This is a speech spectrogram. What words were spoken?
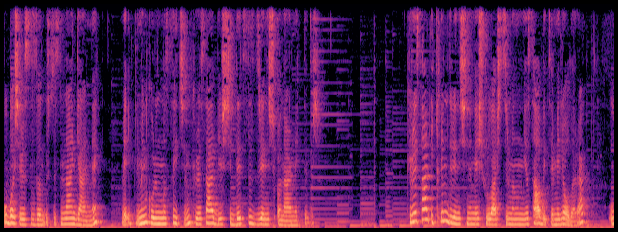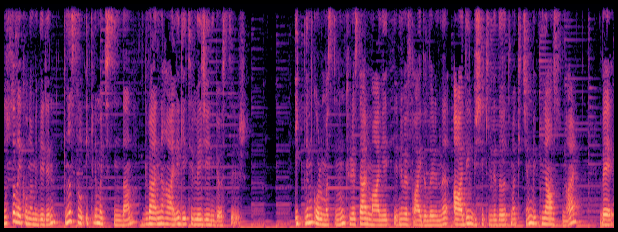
bu başarısızlığın üstesinden gelmek ve iklimin korunması için küresel bir şiddetsiz direniş önermektedir. Küresel iklim direnişini meşrulaştırmanın yasal bir temeli olarak ulusal ekonomilerin nasıl iklim açısından güvenli hale getirileceğini gösterir. İklim korumasının küresel maliyetlerini ve faydalarını adil bir şekilde dağıtmak için bir plan sunar ve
